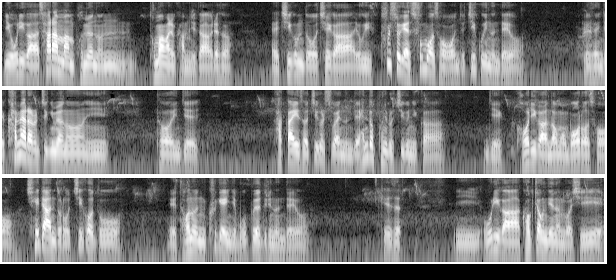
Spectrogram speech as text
이 오리가 사람만 보면은 도망을 갑니다. 그래서 예, 지금도 제가 여기 풀 속에 숨어서 이제 찍고 있는데요. 그래서 이제 카메라를 찍으면은 이 더 이제 가까이서 찍을 수가 있는데 핸드폰으로 찍으니까 이제 거리가 너무 멀어서 최대한도로 찍어도 예, 더는 크게 이제 못 보여드리는데요. 그래서 이 오리가 걱정되는 것이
